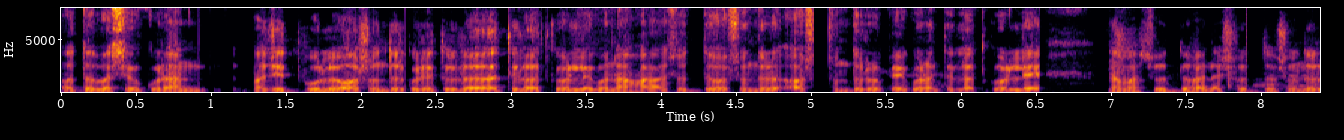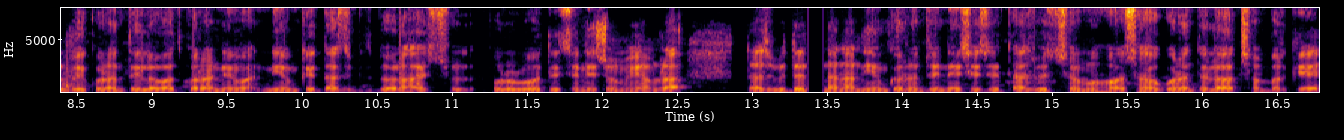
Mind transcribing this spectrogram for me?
অথবা কোরআন মাজিদ ভুল ও অসুন্দর করে তুলা- করলে গুনাহ হয়। অশুদ্ধ ও সুন্দর অসুন্দর রূপে কোরআন তিলাওয়াত করলে নামাজ শুদ্ধ হয় না। শুদ্ধ সুন্দর রূপে কোরআন তিলাওয়াত করার নিয়মকে তাজবিদ বলা হয়। পূর্ববর্তী পূর্ববর্তী শ্রেণীসমূহে আমরা তাজবিদের নানা নিয়মকানুন জেনে এসেছি। তাজবিদ সমূহ সহ কোরআন তিলাওয়াত সম্পর্কে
